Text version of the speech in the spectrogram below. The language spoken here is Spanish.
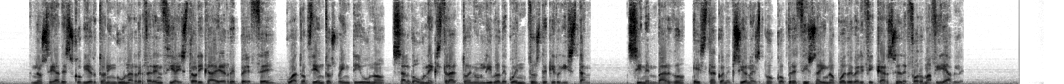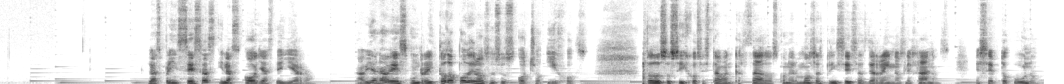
No se ha descubierto ninguna referencia histórica a RPC 421, salvo un extracto en un libro de cuentos de Kirguistán. Sin embargo, esta conexión es poco precisa y no puede verificarse de forma fiable. Las princesas y las ollas de hierro. Había una vez un rey todopoderoso y sus ocho hijos. Todos sus hijos estaban casados con hermosas princesas de reinos lejanos, excepto uno.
